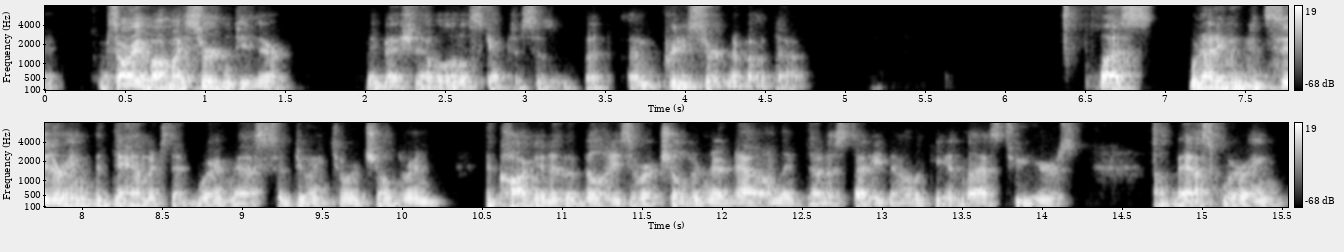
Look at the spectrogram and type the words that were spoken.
I'm sorry about my certainty there. Maybe I should have a little skepticism, but I'm pretty certain about that. Plus, we're not even considering the damage that wearing masks are doing to our children. The cognitive abilities of our children are down. They've done a study now looking at the last two years of mask wearing.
